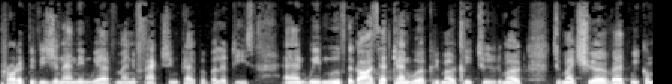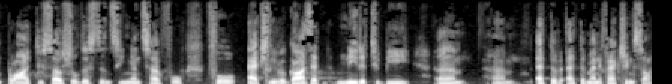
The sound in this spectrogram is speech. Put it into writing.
product division and then we have manufacturing capabilities and we move the guys that can work remotely to remote to make sure that we comply to social distancing and so forth for actually the guys that needed to be, um, um, at the, at the manufacturing site.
